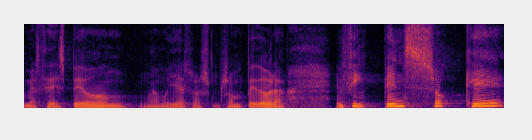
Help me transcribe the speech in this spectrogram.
Mercedes Peón, unha muller rompedora en fin, penso que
